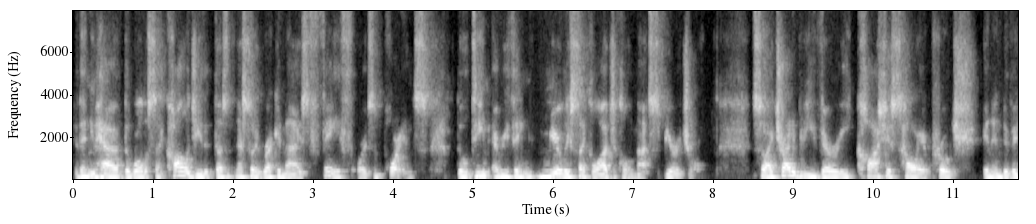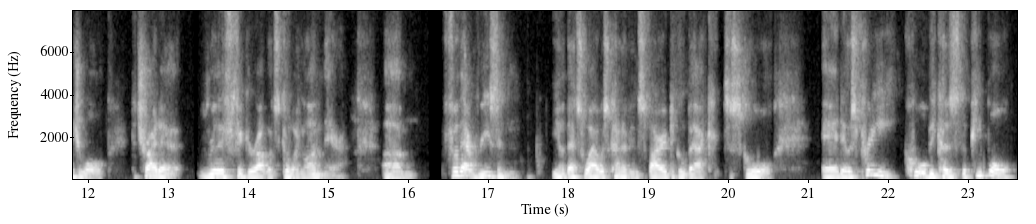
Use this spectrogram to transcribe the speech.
And then you have the world of psychology that doesn't necessarily recognize faith or its importance. They'll deem everything merely psychological, not spiritual. So I try to be very cautious how I approach an individual to try to really figure out what's going on there. Um, for that reason, you know that's why I was kind of inspired to go back to school, and it was pretty cool because the people,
